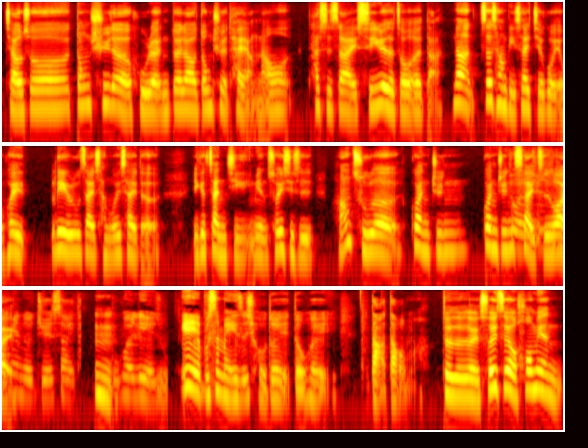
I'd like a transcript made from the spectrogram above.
假如说东区的湖人对到东区的太阳，然后他是在十一月的周二打，那这场比赛结果也会列入在常规赛的一个战绩里面。所以其实好像除了冠军冠军赛之外，面的决赛它嗯，不会列入，因为也不是每一支球队都会打到嘛。对对对，所以只有后面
